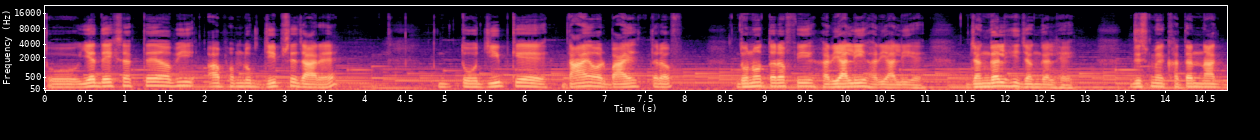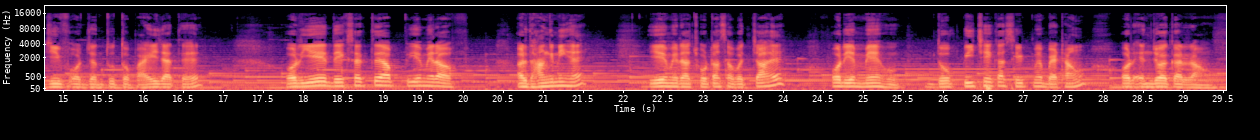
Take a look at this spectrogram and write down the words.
तो ये देख सकते हैं, अभी आप हम लोग जीप से जा रहे हैं। तो जीप के दाएँ और बाएँ तरफ़, दोनों तरफ़ ही हरियाली हरियाली है। जंगल ही जंगल है, जिसमें खतरनाक जीव और जंतु तो पाए ही जाते हैं। और ये देख सकते हैं आप, ये मेरा अर्धांगिनी है, ये मेरा छोटा सा बच्चा है, और ये मैं हूँ। दो पीछे का सीट में बैठा हूँ और एंजॉय कर रहा हूँ।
